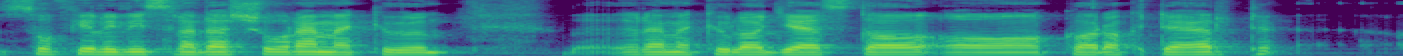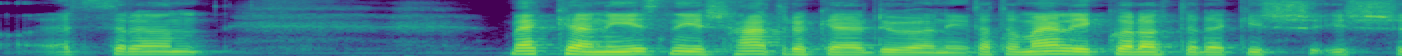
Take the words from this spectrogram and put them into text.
Sophia Lillis ráadásul remekül, remekül adja ezt a, a karaktert. Egyszerűen meg kell nézni, és hátra kell dőlni. Tehát a mellékkarakterek is, is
